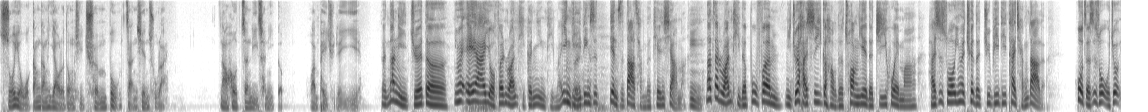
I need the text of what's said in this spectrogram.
所有我刚刚要的东西全部展现出来，然后整理成一个 one page 的一页。对，那你觉得，因为 AI 有分软体跟硬体嘛？硬体一定是电子大厂的天下嘛？嗯。那在软体的部分，你觉得还是一个好的创业的机会吗？还是说，因为 ChatGPT 太强大了，或者是说，我就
